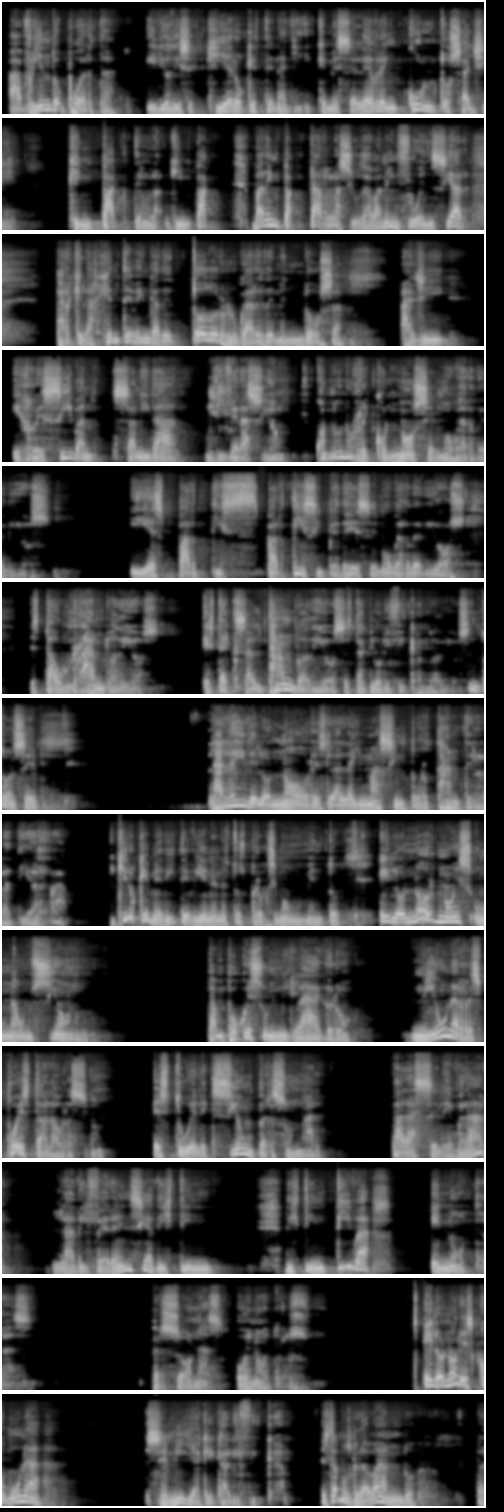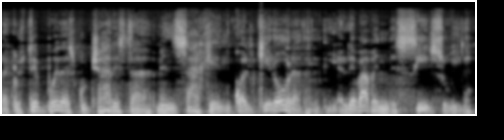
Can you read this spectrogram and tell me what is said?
abriendo puerta. Y Dios dice, quiero que estén allí, que me celebren cultos allí, que impacten, que van a impactar la ciudad, van a influenciar para que la gente venga de todos los lugares de Mendoza allí y reciban sanidad, liberación. Cuando uno reconoce el mover de Dios y es partícipe de ese mover de Dios, está honrando a Dios, está exaltando a Dios, está glorificando a Dios. Entonces, la ley del honor es la ley más importante en la tierra. Y quiero que medite bien en estos próximos momentos. El honor no es una unción, tampoco es un milagro, ni una respuesta a la oración. Es tu elección personal para celebrar la diferencia distintiva en otras personas o en otros. El honor es como una semilla que califica. Estamos grabando para que usted pueda escuchar este mensaje en cualquier hora del día. Le va a bendecir su vida.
